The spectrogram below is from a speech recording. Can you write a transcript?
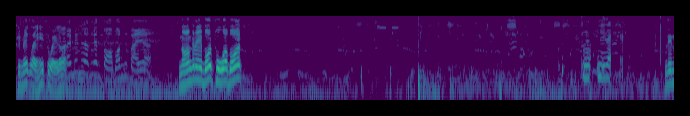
พี่แม็กไหลให้สวยแล้วทำอะไมไม่เลือกเล่นต่อบอลขึ้นไปอะน้องก็ในโบ๊ทผูอะโบ๊ทตรงนี้แหละเล่น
